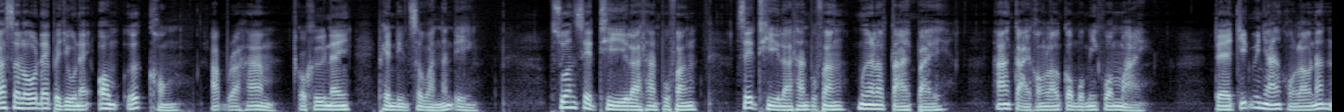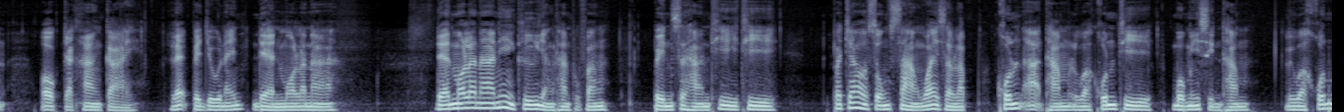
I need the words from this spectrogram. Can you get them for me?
ลาซาโลได้ไปอยู่ในอ้อมเอิกของอับราฮัมก็คือในแผ่นดินสวรรค์นั่นเอง ส่วนเศรษฐีล่ะท่านผู้ฟัง เศรษฐีล่ะท่านผู้ฟังเมื่อเราตายไปร่างกายของเราก็บ่มีความหมาย แต่จิตวิญญาณของเรานั้นออกจากห่างกาย และไปอยู่ในแดนมรณา แดนมรณานี่คืออย่างท่านผู้ฟัง เป็นสถานที่ที่พระเจ้าทรงสร้างไว้สำหรับคนอาธรรม หรือว่าคนที่บ่มีศีลธรรม หรือว่าคน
